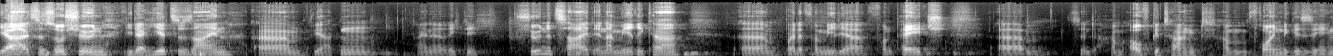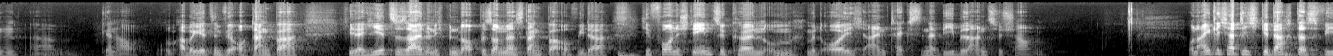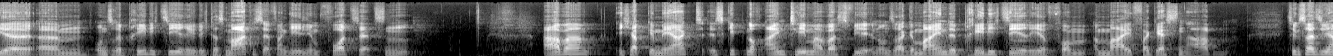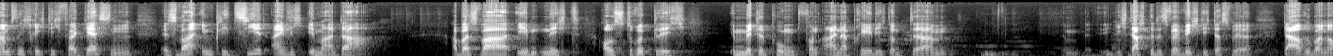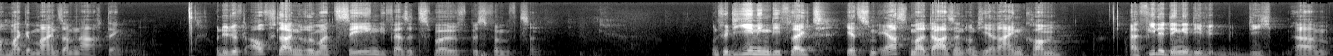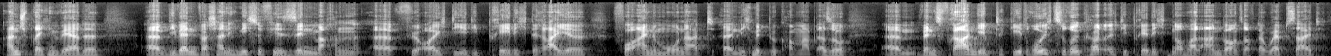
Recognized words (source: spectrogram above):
Ja, es ist so schön, wieder hier zu sein. Ähm, wir hatten eine richtig schöne Zeit in Amerika ähm, bei der Familie von Page. Ähm, sind, haben aufgetankt, haben Freunde gesehen. genau. Aber jetzt sind wir auch dankbar, wieder hier zu sein und ich bin auch besonders dankbar, auch wieder hier vorne stehen zu können, um mit euch einen Text in der Bibel anzuschauen. Und eigentlich hatte ich gedacht, dass wir ähm, unsere Predigtserie durch das Markus-Evangelium fortsetzen. Aber ich habe gemerkt, es gibt noch ein Thema, was wir in unserer Gemeinde-Predigtserie vom Mai vergessen haben. Beziehungsweise wir haben es nicht richtig vergessen, es war impliziert eigentlich immer da. Aber es war eben nicht ausdrücklich im Mittelpunkt von einer Predigt. Und ähm, ich dachte, das wäre wichtig, dass wir darüber nochmal gemeinsam nachdenken. Und ihr dürft aufschlagen Römer 10, die Verse 12 bis 15. Und für diejenigen, die vielleicht jetzt zum ersten Mal da sind und hier reinkommen, äh, viele Dinge, die, die ich ähm, ansprechen werde, äh, die werden wahrscheinlich nicht so viel Sinn machen äh, für euch, die die Predigtreihe vor einem Monat nicht mitbekommen habt. Also ähm, wenn es Fragen gibt, geht ruhig zurück, hört euch die Predigten nochmal an bei uns auf der Website.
